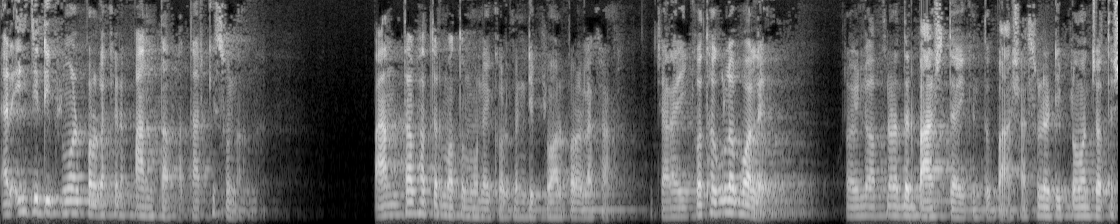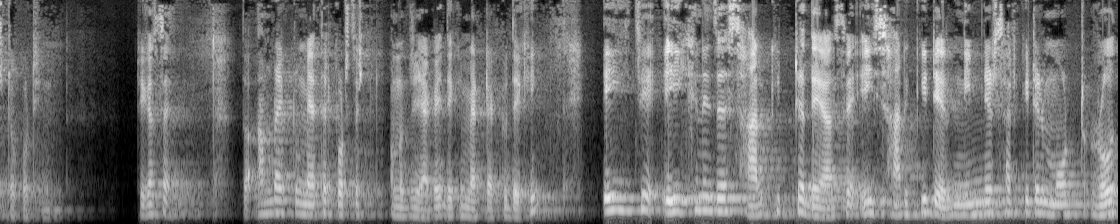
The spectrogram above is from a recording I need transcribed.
আর এই যে ডিপ্লোমার পড়ালেখা এটা পান্তা ভাত, আর কিছু না। পান্তা ভাতের মতো মনে করবেন ডিপ্লোমার পড়ালেখা। যারা এই কথাগুলো বলে রইল আপনাদের বাস দেয়, কিন্তু বাস আসলে ডিপ্লোমা যথেষ্ট কঠিন। ঠিক আছে? তো আমরা একটু ম্যাথের প্রসেস অনুযায়ী আগে দেখি ম্যাথটা একটু দেখি। এই যে এইখানে যে সার্কিটটা দেয়া আছে, এই সার্কিটের নিম্নের সার্কিটের মোট রোধ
